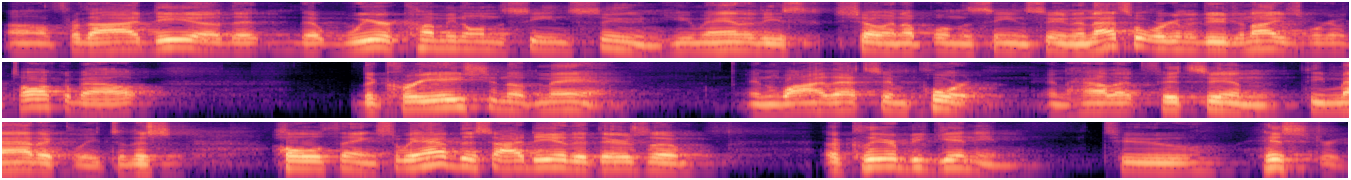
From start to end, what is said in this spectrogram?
uh, for the idea that, that we're coming on the scene soon. Humanity's showing up on the scene soon. And that's what we're going to do tonight is we're going to talk about the creation of man and why that's important and how that fits in thematically to this whole thing. So we have this idea that there's a, a clear beginning to history.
